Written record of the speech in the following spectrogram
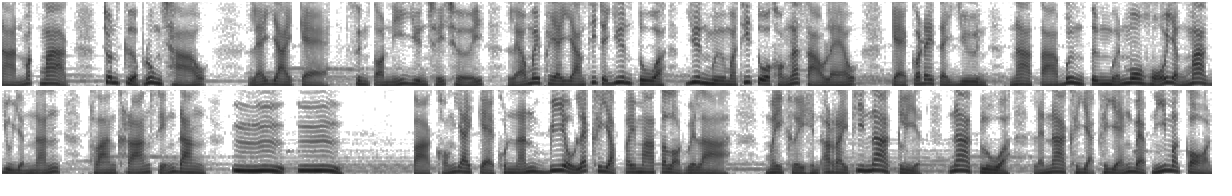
นานมากๆ จนเกือบรุ่งเช้า และยายแก่ ซึ่งตอนนี้ยืนเฉยๆ แล้วไม่พยายามที่จะยื่นตัว ยื่นมือมาที่ตัวของน้าสาวแล้ว แกก็ได้แต่ยืน หน้าตาบึ้งตึงเหมือนโมโหอย่างมากอยู่อย่างนั้น พลางครางเสียงดัง อืออือ ปากของยายแก่คนนั้นเบี้ยวและขยับไปมาตลอดเวลา ไม่เคยเห็นอะไรที่น่าเกลียด น่ากลัว และน่าขยะแขยงแบบนี้มาก่อน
